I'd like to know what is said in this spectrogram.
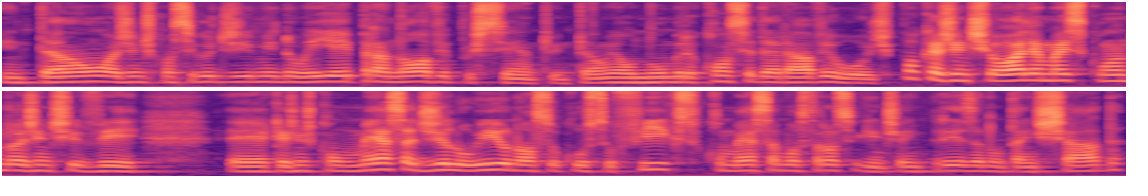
Então, a gente conseguiu diminuir para 9%. Então, é um número considerável hoje. Pouca gente olha, mas quando a gente vê é, que a gente começa a diluir o nosso custo fixo, começa a mostrar o seguinte, a empresa não está inchada,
